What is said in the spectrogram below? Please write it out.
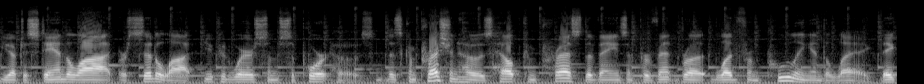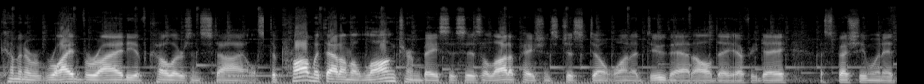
you have to stand a lot or sit a lot, you could wear some support hose. This compression hose help compress the veins and prevent blood from pooling in the leg. They come in a wide variety of colors and styles. The problem with that on a long-term basis is a lot of patients just don't want to do that all day, every day, especially when it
